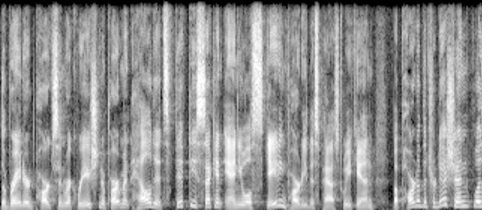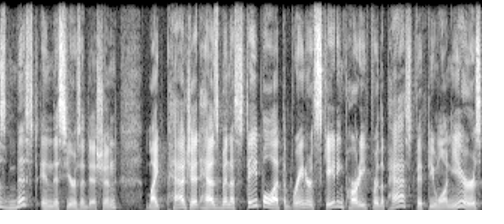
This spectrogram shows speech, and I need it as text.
The Brainerd Parks and Recreation Department held its 52nd annual skating party this past weekend, but part of the tradition was missed in this year's edition. Mike Paget has been a staple at the Brainerd skating party for the past 51 years.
